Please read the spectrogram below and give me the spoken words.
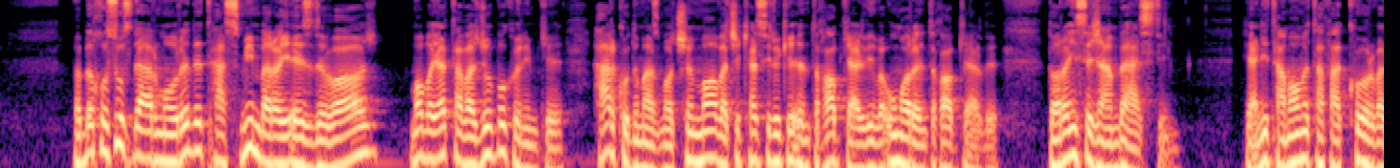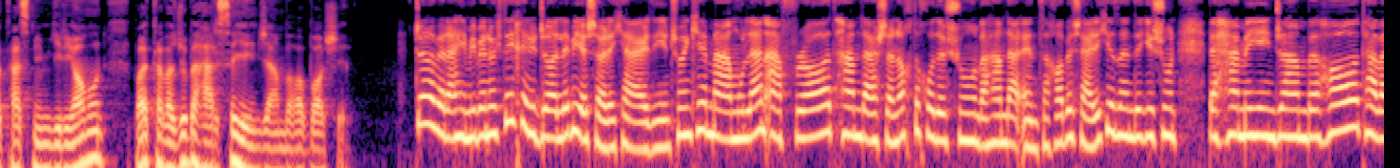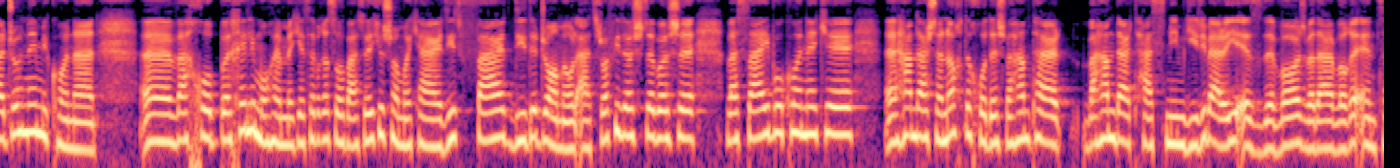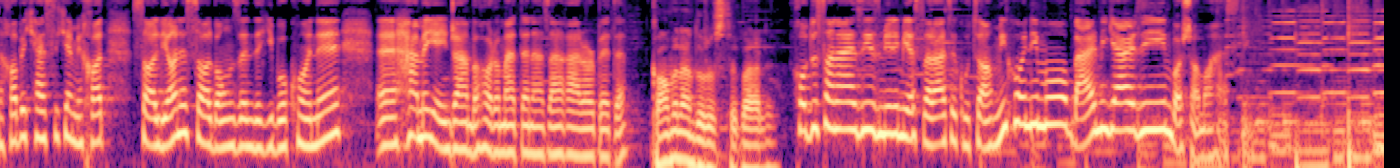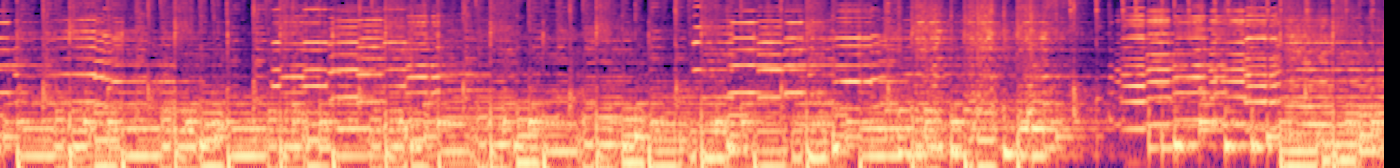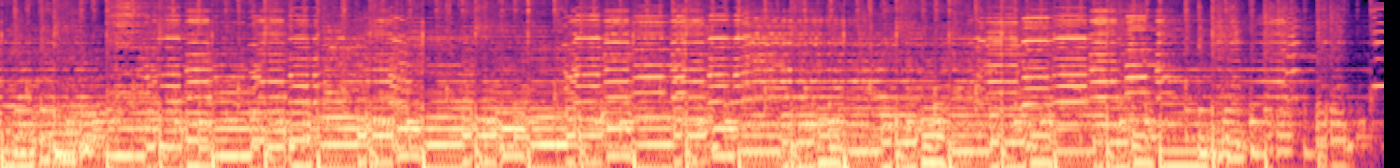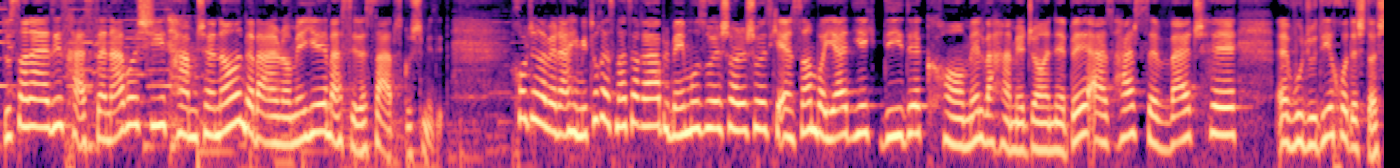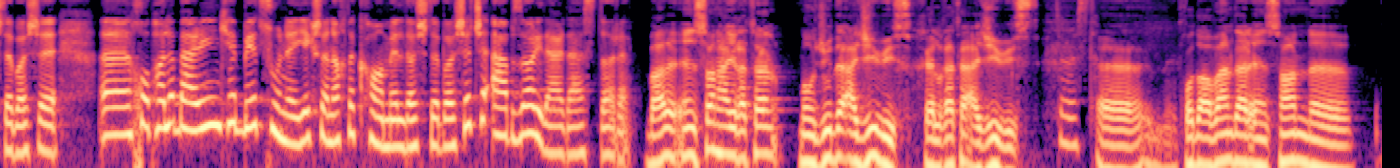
و به خصوص در مورد تصمیم برای ازدواج ما باید توجه بکنیم که هر کدوم از ما چه ما و چه کسی رو که انتخاب کردیم و او ما رو انتخاب کرده دارای این سه جنبه هستیم. یعنی تمام تفکر و تصمیم گیریامون باید توجه به هر سه این جنبه ها باشه. جناب رحیمی به نکته خیلی جالبی اشاره کردین چون که معمولا افراد هم در شناخت خودشون و هم در انتخاب شریک زندگیشون به همه این جنبه ها توجه نمی‌کنن. و خب خیلی مهمه که طبق صحبت هایی که شما کردید فرد دید جامع الاطرافی داشته باشه و سعی بکنه که هم در شناخت خودش و هم, و هم در تصمیم گیری برای ازدواج و در واقع انتخاب کسی که می‌خواد سالیان سال با اون زندگی بکنه همه این جنبه ها رو مد نظر قرار بده. کاملا درسته بله. خب دوستان عزیز میریم یه استراحت کوتاه می‌کنیم و برمیگردیم. با شما هستیم. عزیز خسته نباشید. همچنان به برنامه مسیر سبز گوش می‌دید. خب جناب رحیمی تو قسمت قبل به این موضوع اشاره شد که انسان باید یک دید کامل و همه جانبه از هر سه وجه وجودی خودش داشته باشه. خب حالا برای اینکه بتونه یک شناخت کامل داشته باشه چه ابزاری در دست داره؟ بله انسان حقیقتا موجود عجیبی است خلقت عجیبی است. درست خداوند در انسان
